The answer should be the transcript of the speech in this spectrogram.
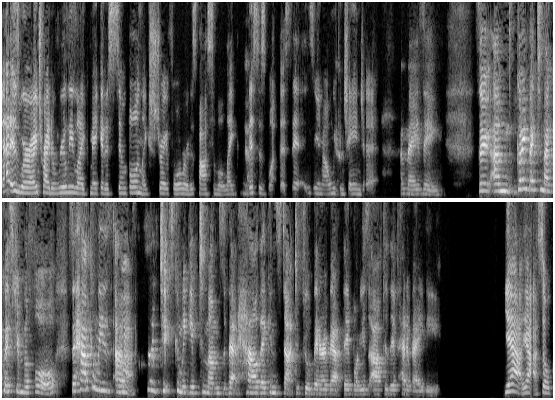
that is where I try to really like make it as simple and like straightforward as possible. Like yeah. this is what this is, you know, we yeah. can change it. Amazing. So um going back to my question before, so how can we um yeah. sort of tips can we give to mums about how they can start to feel better about their bodies after they've had a baby? Yeah, yeah. So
